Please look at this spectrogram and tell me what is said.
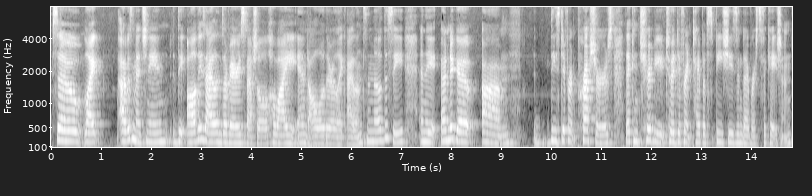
so like I was mentioning, the all these islands are very special. Hawaii and all other like islands in the middle of the sea, and they undergo um, these different pressures that contribute to a different type of species and diversification.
